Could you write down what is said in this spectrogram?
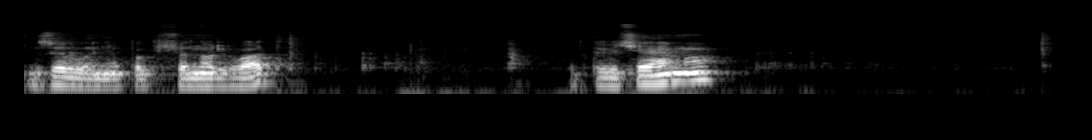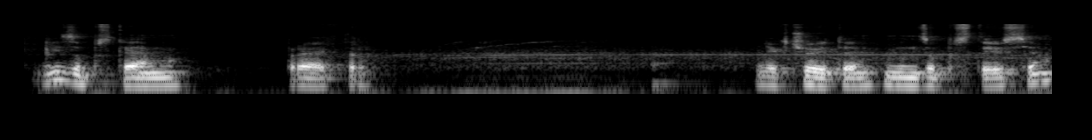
Живлення поки що 0 Вт. Підключаємо і запускаємо проектор. Як чуєте, він запустився.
